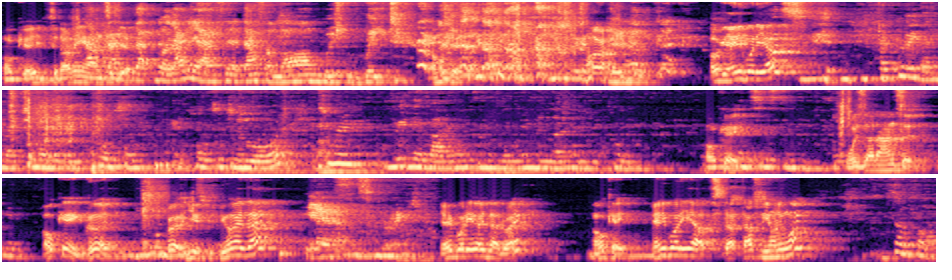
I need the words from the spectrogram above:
Okay, so that ain't answered That- yet. that- no, that ain't answered. That's a long wait. wait. Okay. All right. Okay, anybody else? I pray that my children will be closer, get closer to the Lord. So they read their Bibles in the morning and let them be pray Okay. consistently. Was that answered? Yeah. Okay, good. Good. You, you heard that? Yeah, that's correct. Everybody heard that, right? Okay. Anybody else? That, that's the only one? So far.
